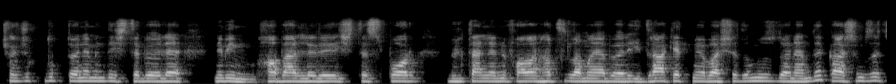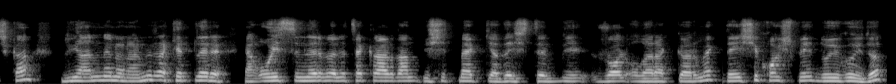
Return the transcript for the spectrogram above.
çocukluk döneminde işte böyle ne bileyim haberleri işte spor bültenlerini falan hatırlamaya böyle idrak etmeye başladığımız dönemde karşımıza çıkan dünyanın en önemli raketleri. Yani o isimleri böyle tekrardan işitmek ya da işte bir rol olarak görmek değişik hoş bir duyguydu.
